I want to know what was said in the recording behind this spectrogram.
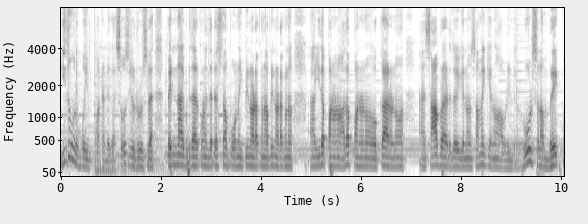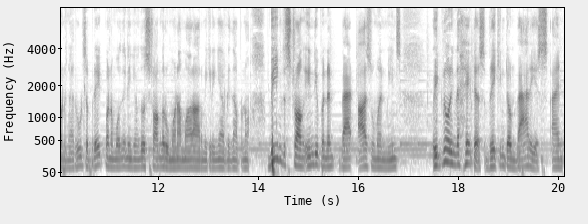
இதுவும் ரொம்ப இம்பார்ட்டண்ட்டுங்க சோசியல் ரூல்ஸில் பெண்ணாக இப்படி தான் இருக்கணும் இந்த ட்ரெஸ் தான் போகணும் இப்படி நடக்கணும் அப்படி நடக்கணும் இதை பண்ணணும் அதை பண்ணணும் உட்காரணும் சாப்பிட எடுத்து வைக்கணும் சமைக்கணும் அப்படின்ற ரூல்ஸ் எல்லாம் பிரேக் பண்ணுங்கள் ரூல்ஸை பிரேக் பண்ணும்போது நீங்கள் வந்து ஒரு ஸ்ட்ராங்கர் உமனாக மாற ஆரம்பிக்கிறீங்க அப்படின்னு தான் பண்ணணும் being the strong independent badass woman means ignoring the haters, breaking down barriers, and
